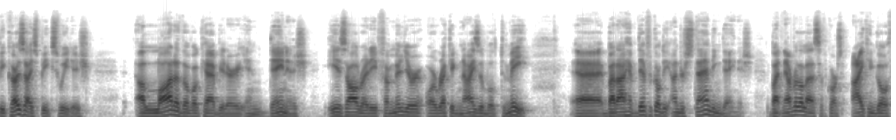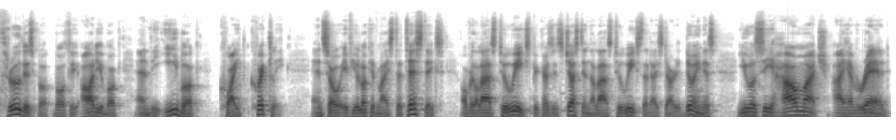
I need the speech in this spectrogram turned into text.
because I speak Swedish, a lot of the vocabulary in Danish is already familiar or recognizable to me. Uh, but I have difficulty understanding Danish. But nevertheless, of course, I can go through this book, both the audiobook and the ebook, quite quickly. And so if you look at my statistics, over the last two weeks, because it's just in the last two weeks that I started doing this, you will see how much I have read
